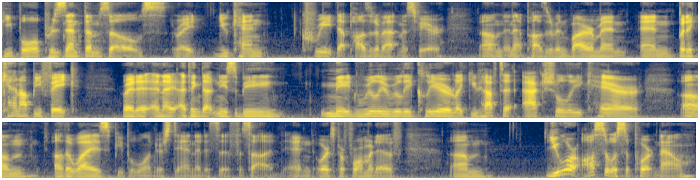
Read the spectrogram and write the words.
people present themselves, right, you can create that positive atmosphere um, and that positive environment, and but it cannot be fake, right? And I, I think that needs to be made really, really clear. Like you have to actually care. Um, otherwise, people will understand that it's a facade and or it's performative. Um, you are also a support now.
